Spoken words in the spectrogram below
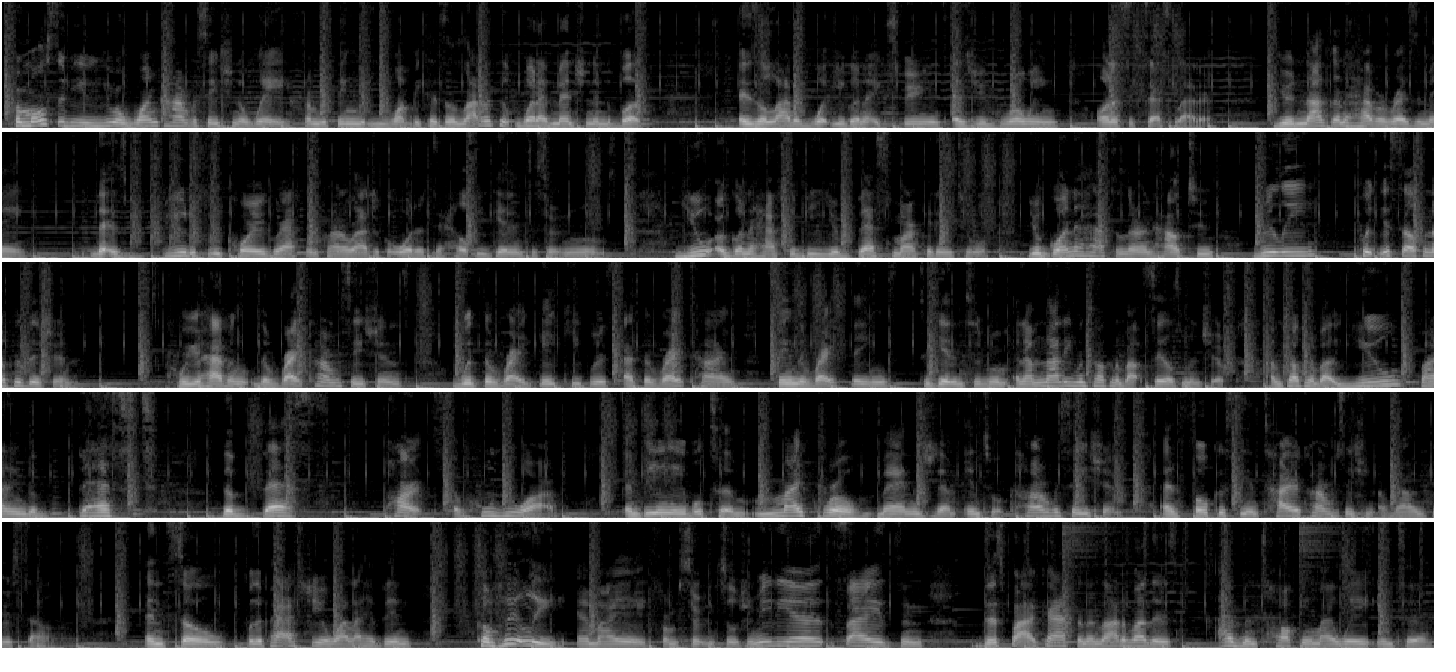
For most of you, you are one conversation away from the thing that you want because a lot of the, what I mentioned in the book is a lot of what you're going to experience as you're growing on a success ladder. You're not going to have a resume that is beautifully choreographed in chronological order to help you get into certain rooms. You are going to have to be your best marketing tool. You're going to have to learn how to really put yourself in a position where you're having the right conversations with the right gatekeepers at the right time, saying the right things to get into the room. And I'm not even talking about salesmanship. I'm talking about you finding the best, the best parts of who you are and being able to micro manage them into a conversation and focus the entire conversation around yourself. And so, for the past year, while I have been completely MIA from certain social media sites and this podcast and a lot of others, I've been talking my way into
